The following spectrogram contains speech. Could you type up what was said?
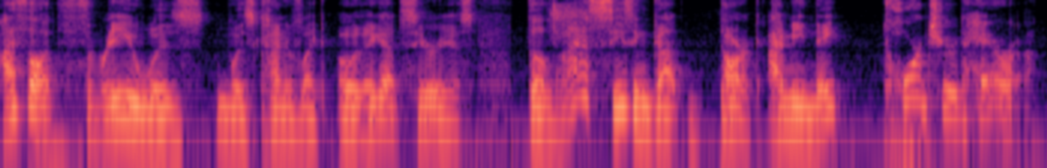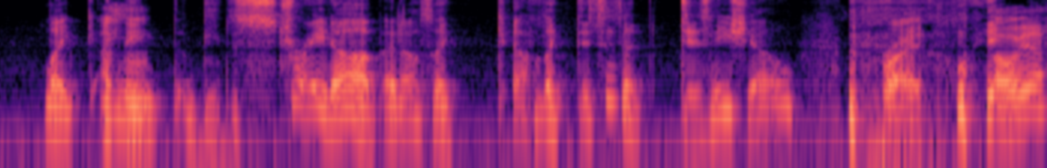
I thought three was was kind of like, oh, they got serious. The last season got dark. I mean, they tortured Hera, like I mm-hmm. mean, straight up. And I was like, I'm like, this is a Disney show. Right. like, oh yeah.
